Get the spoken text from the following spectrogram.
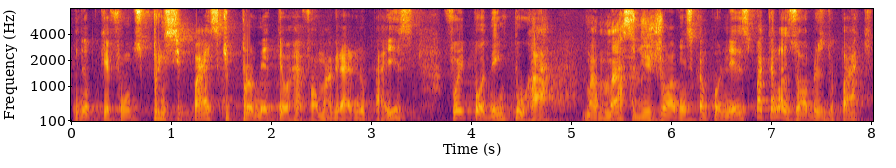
entendeu? Porque foi um dos principais que prometeu a reforma agrária no país, foi poder empurrar uma massa de jovens camponeses para aquelas obras do PAC,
